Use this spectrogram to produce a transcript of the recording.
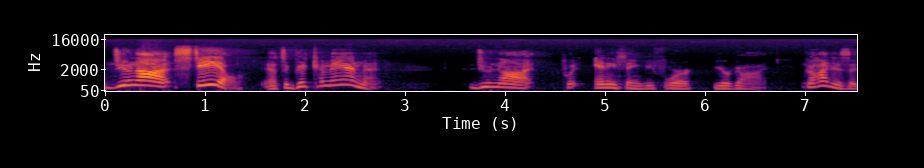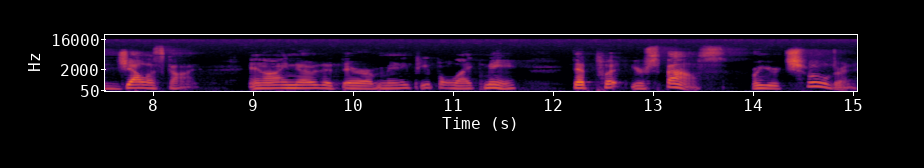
Do not steal. That's a good commandment. Do not put anything before your God. God is a jealous God. And I know that there are many people like me that put your spouse or your children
